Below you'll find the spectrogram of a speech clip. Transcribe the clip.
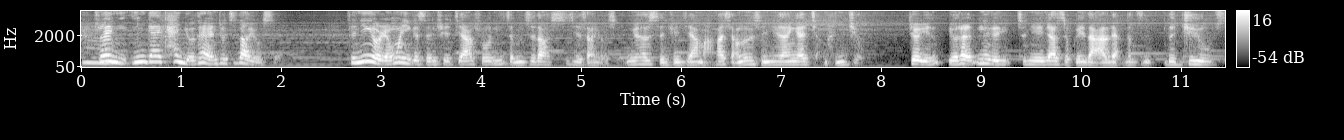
嗯所以你应该看犹太人就知道有神。曾经有人问一个神学家说：“你怎么知道世界上有神？”因为他是神学家嘛，他想说神学家应该讲很久。就犹犹太那个神学家只回答两个字：“The Jews。”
